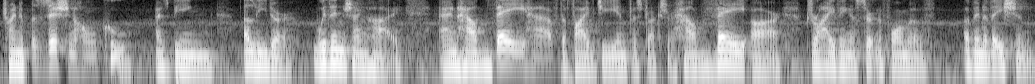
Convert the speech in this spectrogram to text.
trying to position Hongkou as being a leader within Shanghai and how they have the 5G infrastructure, how they are driving a certain form of, of innovation.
